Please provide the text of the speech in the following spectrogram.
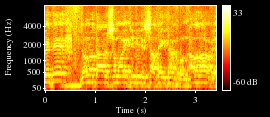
পেতে জনতার সময় টিভির সাথেই থাকুন। আল্লাহ হাফেজ।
